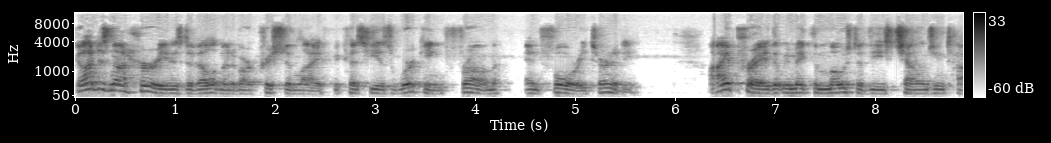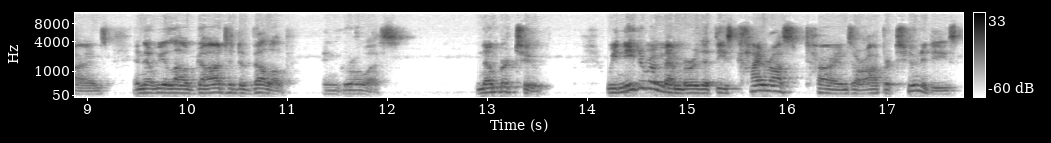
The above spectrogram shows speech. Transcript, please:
God does not hurry in his development of our Christian life because he is working from and for eternity. I pray that we make the most of these challenging times and that we allow God to develop and grow us. Number two, we need to remember that these kairos times are opportunities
